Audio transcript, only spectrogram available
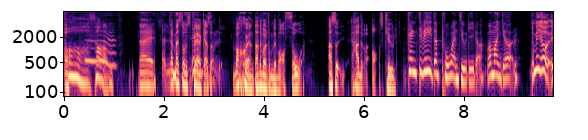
Åh, fan. Nej, ja, men som spöke, alltså, vad skönt det hade varit om det var så. Alltså, hade varit askul. Kan inte vi hitta på en teori då? Vad man gör? Ja, men jag,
